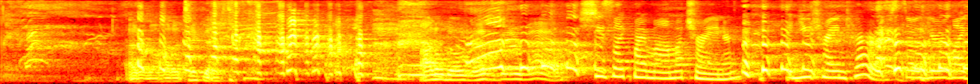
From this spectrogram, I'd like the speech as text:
I don't know how to take that. I don't know if that's good or bad. She's like my mama trainer, and you trained her, so you're like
